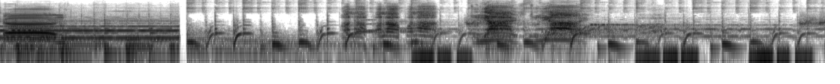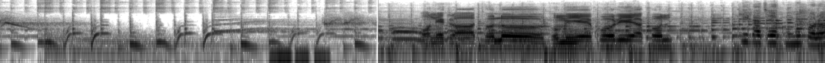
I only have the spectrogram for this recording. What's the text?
ঠ্যাং। অনেক রাত হলো ঘুমিয়ে পড়ি এখন। ঠিক আছে ঘুমিয়ে পড়ো।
